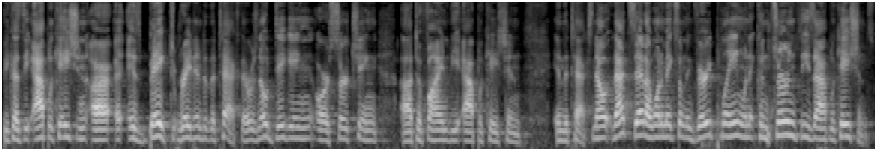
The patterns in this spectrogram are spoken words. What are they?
because the application are, uh, is baked right into the text. There was no digging or searching uh, to find the application in the text. Now, that said, I want to make something very plain when it concerns these applications.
